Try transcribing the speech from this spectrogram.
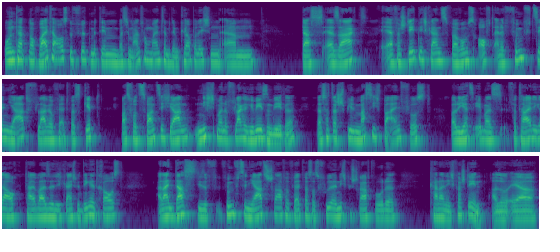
Und hat noch weiter ausgeführt mit dem, was ich am Anfang meinte, mit dem körperlichen, ähm, dass er sagt, er versteht nicht ganz, warum es oft eine 15-Yard-Flagge für etwas gibt, was vor 20 Jahren nicht mal eine Flagge gewesen wäre. Das hat das Spiel massiv beeinflusst, weil du jetzt eben als Verteidiger auch teilweise dich gar nicht mit Dinge traust. Allein das, diese 15 Yards Strafe für etwas, was früher nicht bestraft wurde, kann er nicht verstehen. Also er,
